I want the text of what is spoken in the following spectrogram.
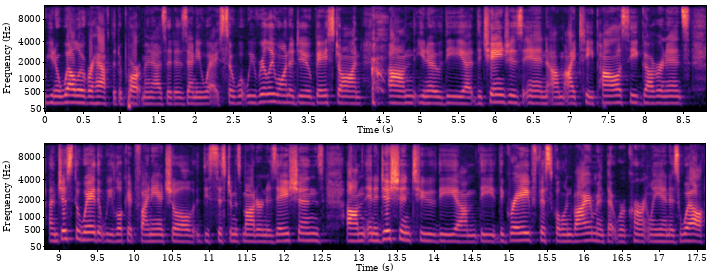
you know, well over half the department as it is anyway. So what we really want to do, based on, um, you know, the uh, the changes in um, IT policy, governance, and just the way that we look at financial, the systems modernizations, um, in addition to the, um, the, the grave fiscal environment that we're currently in as well,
